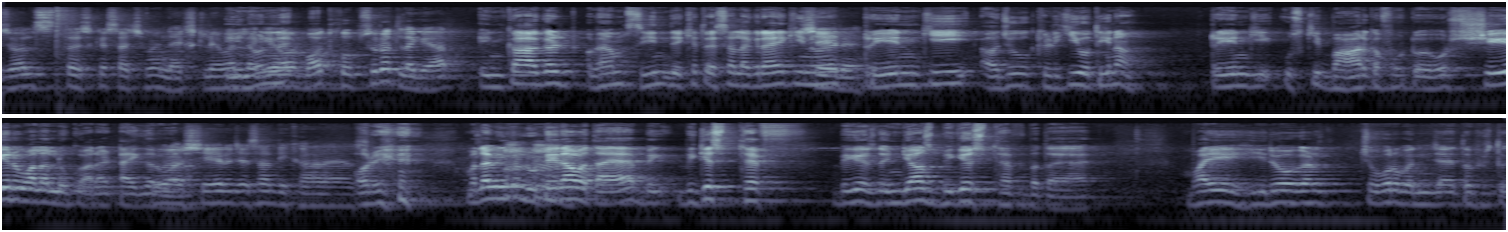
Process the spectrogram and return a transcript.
विजुअल्स तो इसके सच में नेक्स्ट लेवल लगे और बहुत खूबसूरत लगे यार। इनका अगर अगर हम सीन देखें तो ऐसा लग रहा है कि इन्होंने ट्रेन की जो खिड़की होती है ना ट्रेन की उसकी बाहर का फ़ोटो है और शेर वाला लुक आ रहा है टाइगर वाला। शेर जैसा दिखा रहा है। और मतलब इनको लुटेरा बताया है biggest thief biggest India's biggest thief बताया है। भाई हीरो अगर चोर बन जाए तो फिर तो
